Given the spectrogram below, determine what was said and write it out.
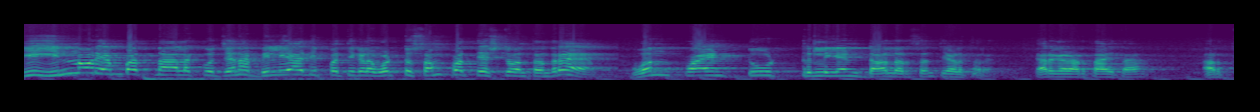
ಈ ಇನ್ನೂರ ಎಂಬತ್ನಾಲ್ಕು ಜನ ಬಿಲಿಯಾಧಿಪತಿಗಳ ಒಟ್ಟು ಸಂಪತ್ತು ಎಷ್ಟು ಅಂತಂದ್ರೆ one point two trillion dollars ಅಂತ ಹೇಳ್ತಾರೆ. ಯಾರಿಗಾರ ಅರ್ಥ ಆಯ್ತಾ? ಅರ್ಥ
